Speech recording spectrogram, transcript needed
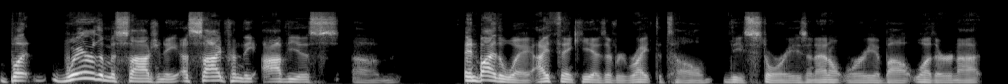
but where the misogyny, aside from the obvious, um, and by the way, I think he has every right to tell these stories, and I don't worry about whether or not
